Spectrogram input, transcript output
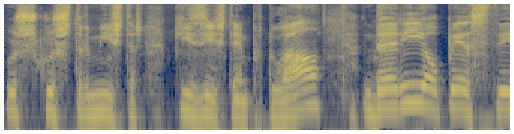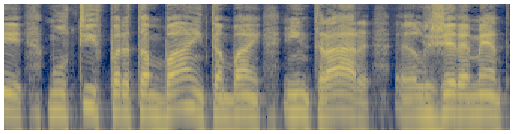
os extremistas que existem em Portugal, daria ao PSD motivo para também, também entrar uh, ligeiramente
